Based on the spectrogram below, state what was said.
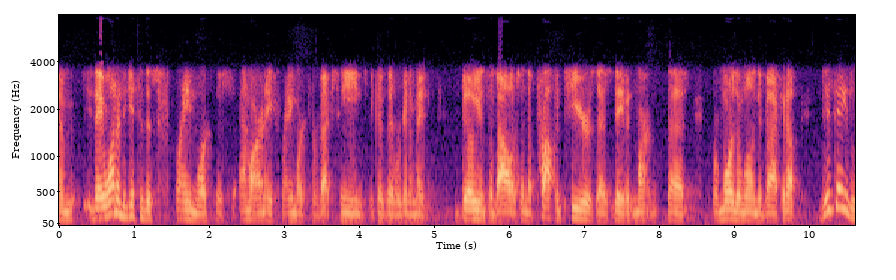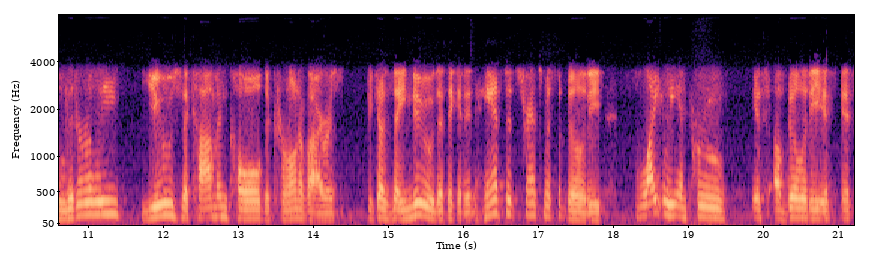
um, they wanted to get to this framework, this mRNA framework for vaccines, because they were going to make billions of dollars, and the profiteers, as David Martin said, were more than willing to back it up. Did they literally use the common cold, the coronavirus, because they knew that they could enhance its transmissibility, slightly improve its ability, its, its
